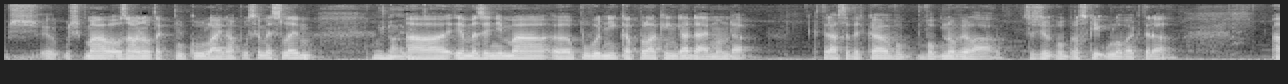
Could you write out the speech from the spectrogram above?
Už, už má oznámenou tak půlku line-upu si myslím. Možná i víc. A je mezi nima eh, původní kapela Kinga Diamonda, která se teďka ob- obnovila, což je obrovský úlovek teda. A,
